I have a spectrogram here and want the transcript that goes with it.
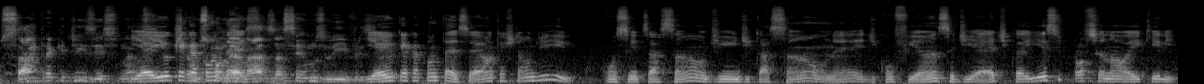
O Sartre é que diz isso, né? E aí o que, Estamos que acontece? condenados a sermos livres. E né? aí o que, que acontece? É uma questão de conscientização, de indicação, né, de confiança, de ética. E esse profissional aí que ele,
